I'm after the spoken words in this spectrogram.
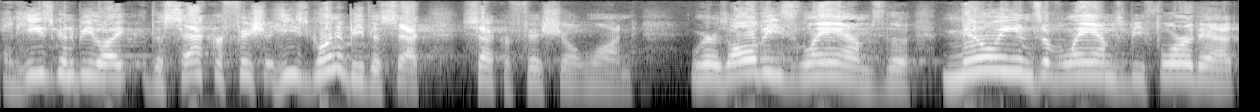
And he's going to be like the sacrificial, he's going to be the sac- sacrificial one. Whereas all these lambs, the millions of lambs before that,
